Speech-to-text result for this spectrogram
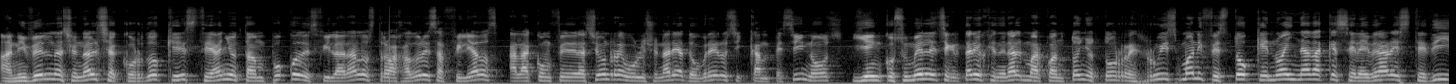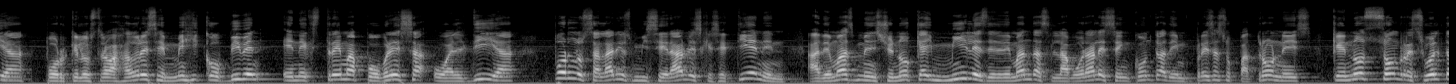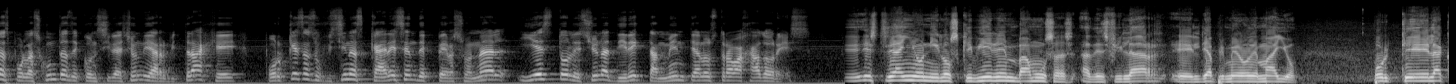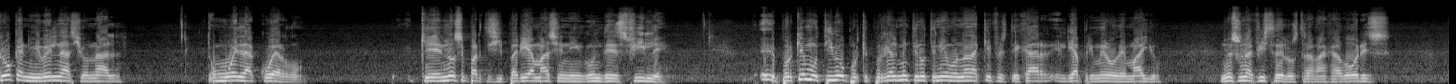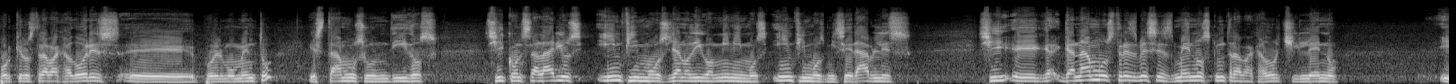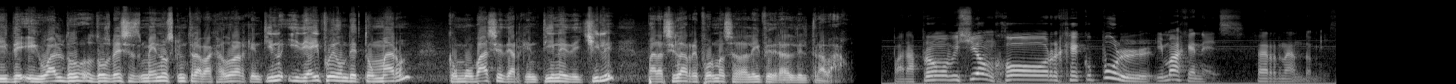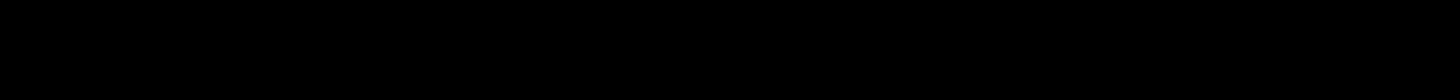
A nivel nacional se acordó que este año tampoco desfilarán los trabajadores afiliados a la Confederación Revolucionaria de Obreros y Campesinos. Y en Cozumel el secretario general Marco Antonio Torres Ruiz manifestó que no hay nada que celebrar este día porque los trabajadores en México viven en extrema pobreza o al día por los salarios miserables que se tienen. Además mencionó que hay miles de demandas laborales en contra de empresas o patrones que no son resueltas por las juntas de conciliación de arbitraje porque esas oficinas carecen de personal y esto lesiona directamente a los trabajadores. Este año ni los que vienen vamos a, desfilar el día primero de mayo, porque la creo que a nivel nacional tomó el acuerdo que no se participaría más en ningún desfile. Eh, ¿Por qué motivo? Porque pues, realmente no tenemos nada que festejar el día primero de mayo. No es una fiesta de los trabajadores, porque los trabajadores eh, por el momento estamos hundidos, sí, con salarios ínfimos, ya no digo mínimos, ínfimos, miserables. Sí, eh, ganamos tres veces menos que un trabajador chileno y de, igual dos veces menos que un trabajador argentino, y de ahí fue donde tomaron como base de Argentina y de Chile para hacer las reformas a la Ley Federal del Trabajo. Para Promovisión, Jorge Cupul, imágenes, Fernando Mis.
